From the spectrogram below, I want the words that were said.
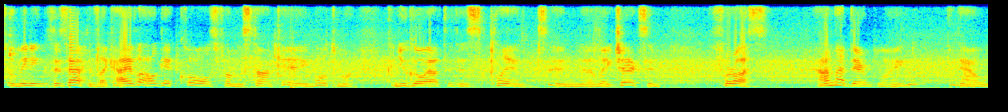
So meaning this happens, like I've, I'll get calls from the Star K in Baltimore, can you go out to this plant in uh, Lake Jackson for us? I'm not their employee. Now,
